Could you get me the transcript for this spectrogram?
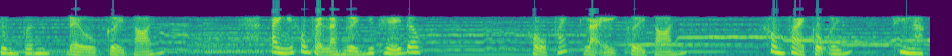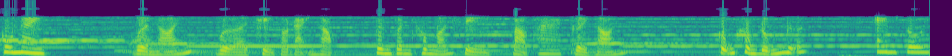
Tương Vân đều cười nói. Anh ấy không phải là người như thế đâu. Hổ phách lại cười nói. Không phải cậu ấy, thì là cô này. Vừa nói, vừa chỉ vào Đại Ngọc, Vương Vân không nói gì, Bảo Tha cười nói. Cũng không đúng nữa, em tôi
